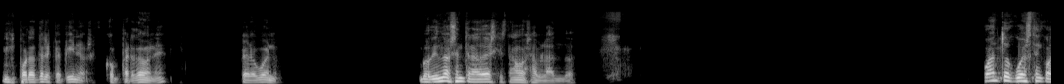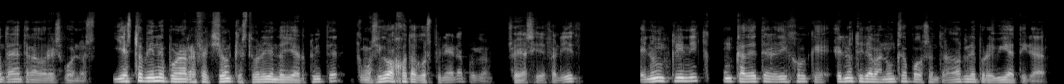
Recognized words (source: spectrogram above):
importa tres pepinos, con perdón, ¿eh? Pero bueno. Volviendo a los entrenadores que estábamos hablando. ¿Cuánto cuesta encontrar entrenadores buenos? Y esto viene por una reflexión que estuve leyendo ayer en Twitter. Como sigo a J. Cospinera, porque soy así de feliz, en un clinic un cadete le dijo que él no tiraba nunca porque su entrenador le prohibía tirar.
